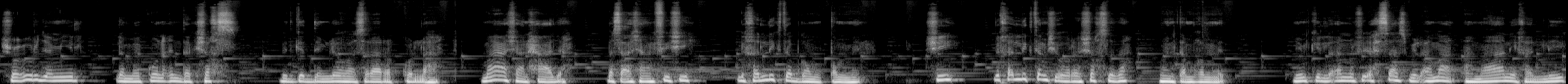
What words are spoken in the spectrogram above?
شعور جميل لما يكون عندك شخص بتقدم له أسرارك كلها. ما عشان حاجة بس عشان في شي بيخليك تبقى مطمن. شي بيخليك تمشي ورا الشخص ده وانت مغمض. يمكن لأنه في إحساس بالأمان. أمان يخليك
